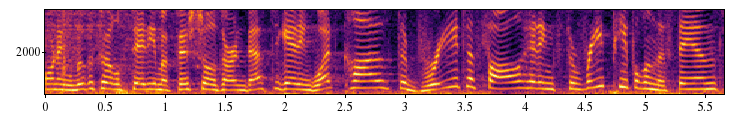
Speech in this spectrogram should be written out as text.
morning, Lucas Oil Stadium officials are investigating what caused debris to fall, hitting three people in the stands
